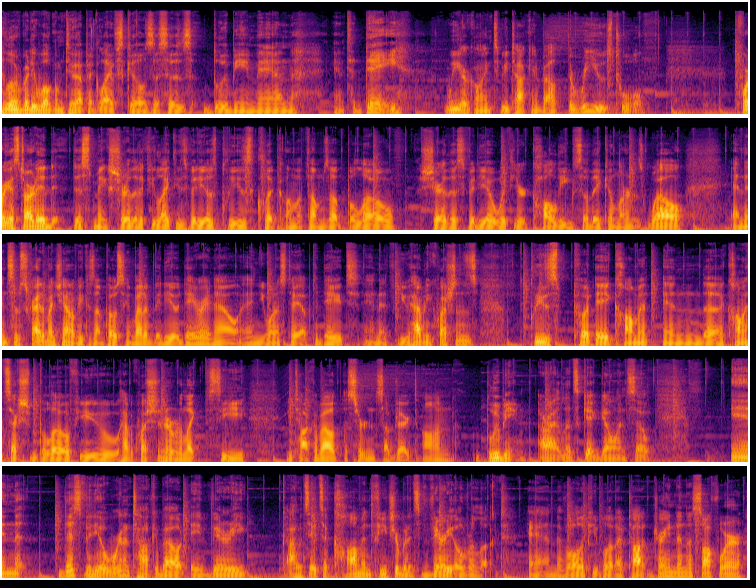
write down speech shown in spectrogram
Hello, everybody. Welcome to Epic Life Skills. This is Bluebeam Man, and today we are going to be talking about the reuse tool. Before I get started, just make sure that if you like these videos, please click on the thumbs up below, share this video with your colleagues so they can learn as well, and then subscribe to my channel because I'm posting about a video a day right now and you want to stay up to date. And if you have any questions, please put a comment in the comment section below if you have a question or would like to see me talk about a certain subject on Bluebeam. All right, let's get going. So in this video, we're going to talk about a very, I would say it's a common feature, but it's very overlooked. And of all the people that I've taught and trained in this software,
